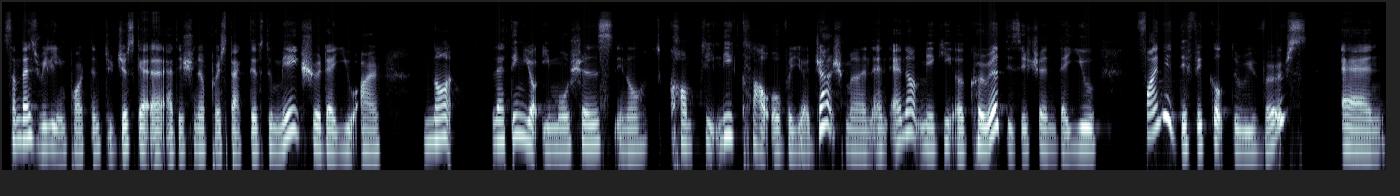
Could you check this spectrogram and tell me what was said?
sometimes really important to just get an additional perspective to make sure that you are not letting your emotions you know completely cloud over your judgment and end up making a career decision that you find it difficult to reverse and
